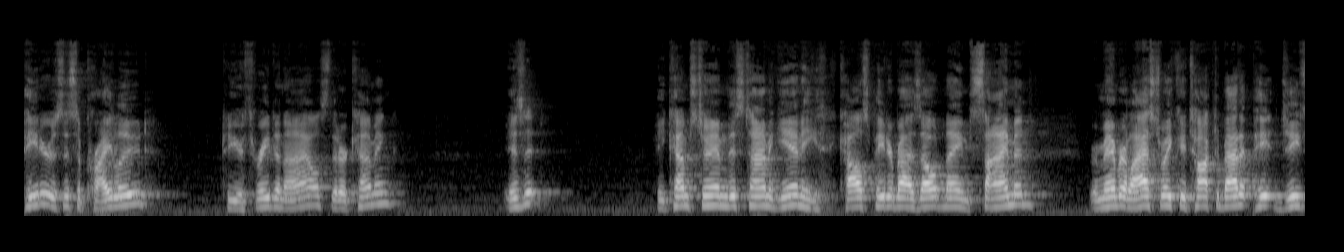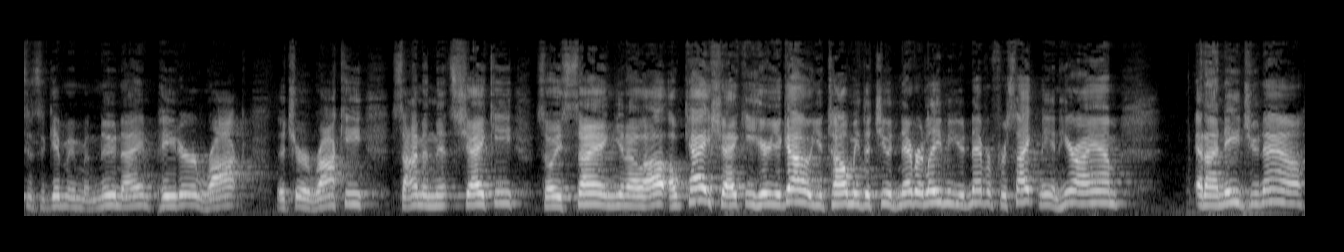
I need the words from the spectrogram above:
Peter, is this a prelude to your three denials that are coming? Is it? He comes to him this time again. He calls Peter by his old name, Simon. Remember last week we talked about it. Jesus had given him a new name, Peter, rock, that you're rocky. Simon meant shaky. So he's saying, you know, oh, okay, shaky, here you go. You told me that you would never leave me, you'd never forsake me, and here I am, and I need you now.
